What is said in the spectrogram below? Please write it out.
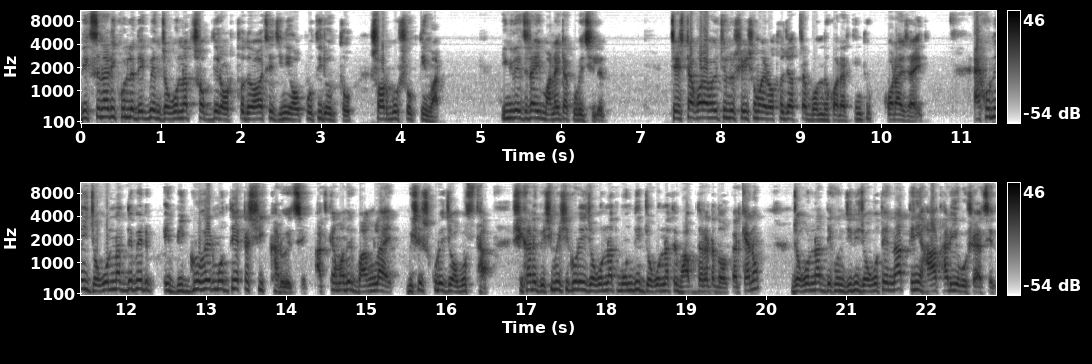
ডিকশনারি খুললে দেখবেন জগন্নাথ শব্দের অর্থ দেওয়া আছে যিনি অপ্রতিরোধ্য, সর্বশক্তিমান। ইংরেজরাই মানেটা করেছিলেন। চেষ্টা করা হয়েছিল সেই সময় রথযাত্রা বন্ধ করার, কিন্তু করা যায় এখন এই জগন্নাথ দেবের এই বিগ্রহের মধ্যে একটা শিক্ষা রয়েছে। আজকে আমাদের বাংলায় বিশেষ করে যে অবস্থা, সেখানে বেশি বেশি করে এই জগন্নাথ মন্দির জগন্নাথের ভাবধারাটা দরকার। কেন? জগন্নাথ দেখুন, যিনি জগতের নাথ, তিনি হাত হারিয়ে বসে আছেন।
